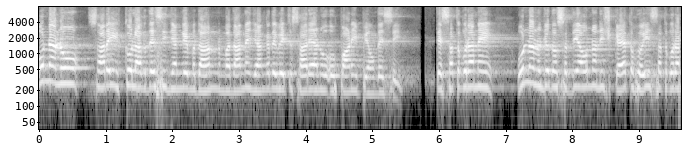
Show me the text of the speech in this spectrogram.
ਉਹਨਾਂ ਨੂੰ ਸਾਰੇ ਇੱਕੋ ਲੱਗਦੇ ਸੀ, ਜੰਗੇ ਮੈਦਾਨ, ਮੈਦਾਨੇ ਜੰਗ ਦੇ ਵਿੱਚ ਸਾਰਿਆਂ ਨੂੰ ਉਹ ਪਾਣੀ ਪਿਆਉਂਦੇ ਸੀ। ਤੇ ਸਤਿਗੁਰਾਂ ਨੇ ਉਹਨਾਂ ਨੂੰ ਜਦੋਂ ਸੱਦਿਆ, ਉਹਨਾਂ ਦੀ ਸ਼ਿਕਾਇਤ ਹੋਈ, ਸਤਿਗੁਰਾਂ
